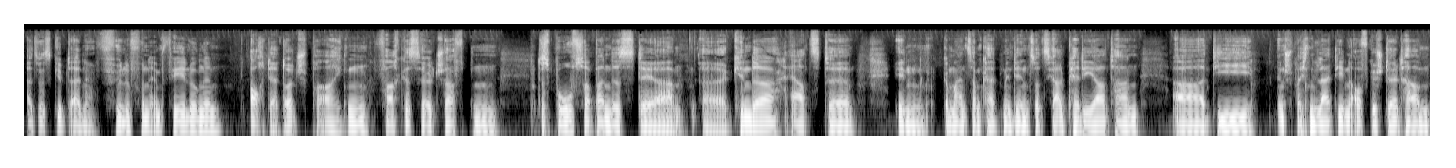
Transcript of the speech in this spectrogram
Also es gibt eine Fülle von Empfehlungen, auch der deutschsprachigen Fachgesellschaften, des Berufsverbandes der äh, Kinderärzte in Gemeinsamkeit mit den Sozialpädiatern, äh, die entsprechende Leitlinien aufgestellt haben.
